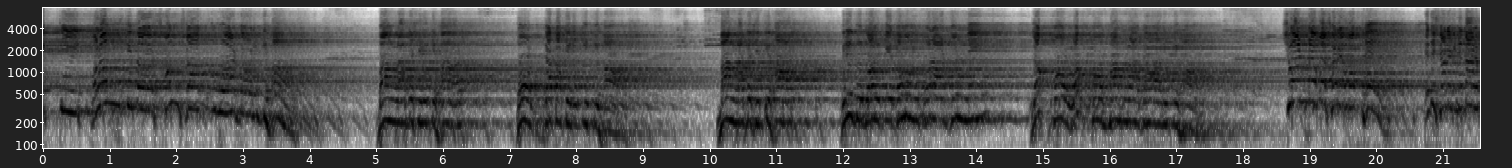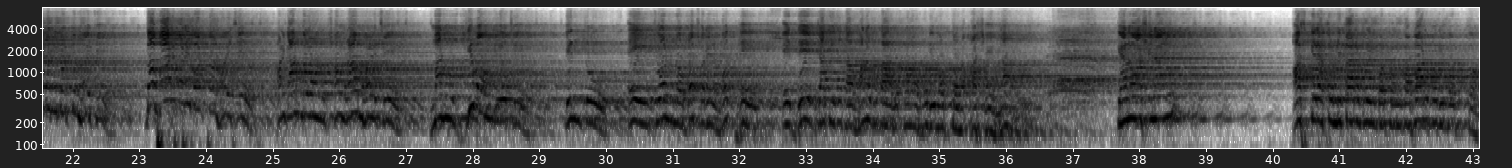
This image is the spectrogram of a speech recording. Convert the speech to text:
একটি কলঙ্কিত সংসদ উপহার দেওয়ার ইতিহাস। বাংলাদেশের ইতিহাস ভোট ডাকাতের ইতিহাস। বাংলাদেশ ইতিহাস বিরোধী দলকে দমন করার জন্য লক্ষ লক্ষ মামলা দেওয়ার ইতিহাস। চুয়ান্ন বছরের মধ্যে এদেশে অনেক নেতার পরিবর্তন হয়েছে, দফার পরিবর্তন হয়েছে, অনেক আন্দোলন, সংগ্রাম হয়েছে, মানুষ জীবন দিয়েছে। কিন্তু এই চুয়ান্ন বছরের মধ্যে এই দেশ জাতি তথা মানবতার কোনো পরিবর্তন আসে না। কেন আসে নাই? আজকের এত নেতার পরিবর্তন, দফার পরিবর্তন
